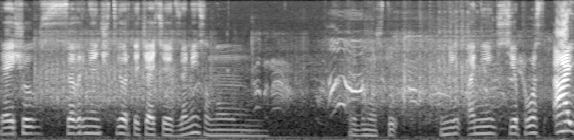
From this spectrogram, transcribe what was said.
Я еще со времен четвертой части это заметил, но... Я думаю, что у они все просто... Ай!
